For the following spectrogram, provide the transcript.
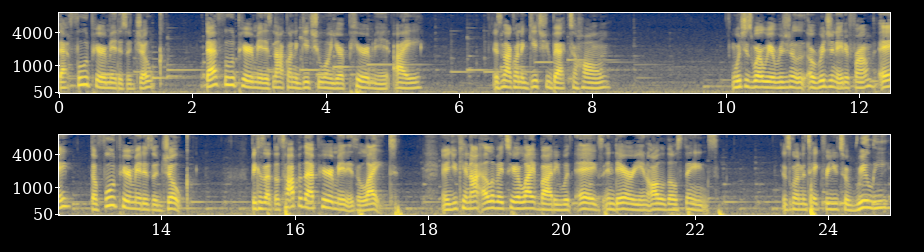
That food pyramid is a joke. That food pyramid is not going to get you on your pyramid, i.e., it's not going to get you back to home, which is where we originally originated from. A, the food pyramid is a joke because at the top of that pyramid is light. And you cannot elevate to your light body with eggs and dairy and all of those things. It's going to take for you to really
